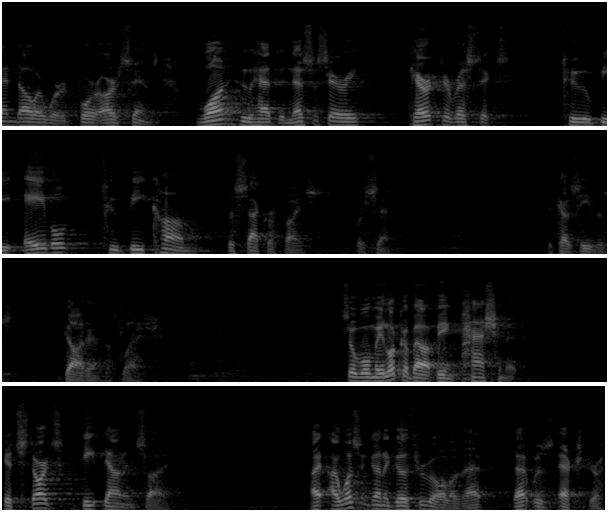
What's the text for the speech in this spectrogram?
$10 word for our sins. One who had the necessary characteristics to be able to become the sacrifice for sin because he was God in the flesh. So when we look about being passionate, it starts deep down inside. I, I wasn't going to go through all of that. That was extra.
